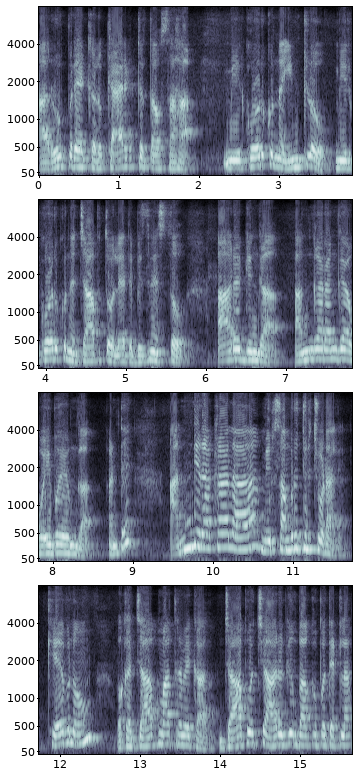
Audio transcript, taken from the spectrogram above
ఆ రూపురేఖలు క్యారెక్టర్తో సహా మీరు కోరుకున్న ఇంట్లో మీరు కోరుకున్న జాబ్తో లేదా బిజినెస్తో ఆరోగ్యంగా అంగరంగ వైభవంగా అంటే అన్ని రకాల మీరు సమృద్ధిని చూడాలి. కేవలం ఒక జాబ్ మాత్రమే కాదు. జాబ్ వచ్చి ఆరోగ్యం బాగోకపోతే ఎట్లా?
